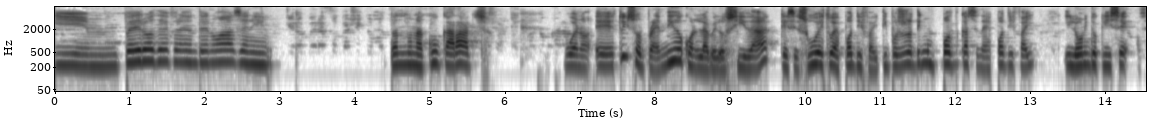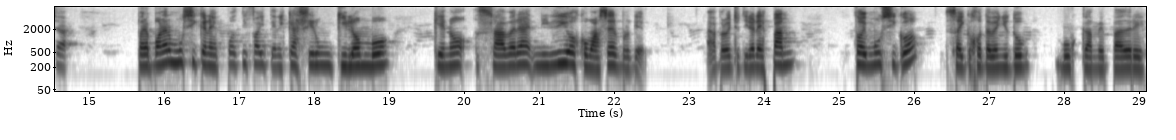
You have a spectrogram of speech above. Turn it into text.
Y, pero de frente no hace ni dando una cucaracha. Bueno, eh, estoy sorprendido con la velocidad que se sube esto de Spotify. Tipo, yo ya tengo un podcast en Spotify y lo único que hice, o sea, para poner música en Spotify tenés que hacer un quilombo que no sabrá ni Dios cómo hacer porque aprovecho tirar spam. Soy músico, Psycho JB en YouTube, búscame padre.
